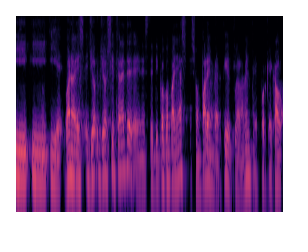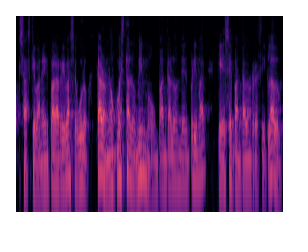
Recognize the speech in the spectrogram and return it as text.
Y, y, y bueno, es, yo, yo sinceramente en este tipo de compañías son para invertir, claramente, porque claro, sabes que van a ir para arriba seguro. Claro, no cuesta lo mismo un pantalón del Primar que ese pantalón reciclado,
